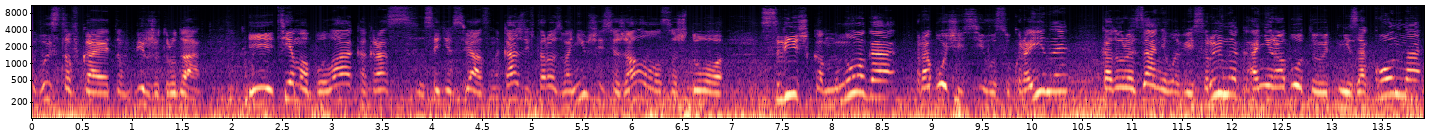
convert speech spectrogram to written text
выставка это в бирже труда. И тема была как раз с этим связана. Каждый второй звонившийся жаловался, что слишком много рабочей силы с Украины, которая заняла весь рынок. Они работают незаконно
